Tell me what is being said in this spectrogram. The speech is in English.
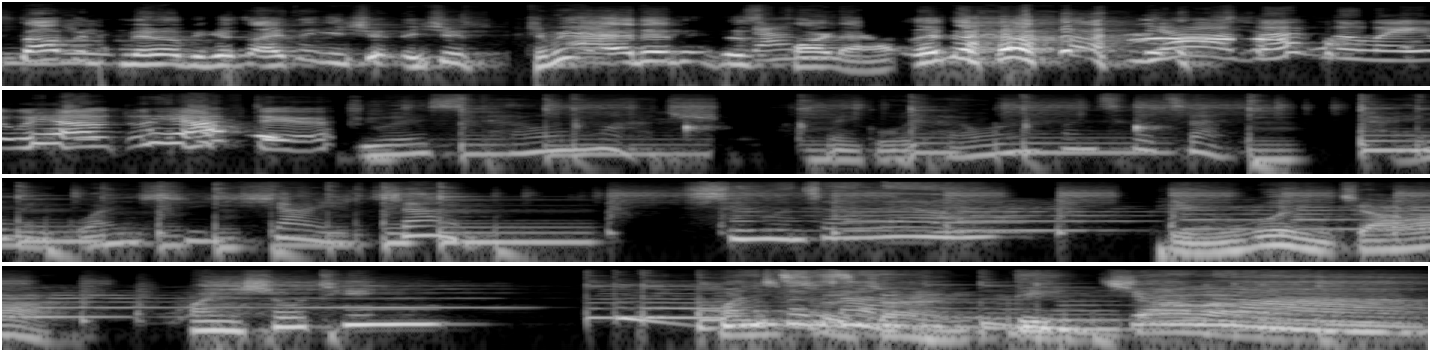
stop in the middle because I think you should. You should. Can we Uh, edit this yeah. part out? Yeah, definitely. We have we have to. US 台湾 Watch 美国台湾观测站，台美关系下一站，新闻加料，评论加辣，欢迎收听观测站底加啦。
